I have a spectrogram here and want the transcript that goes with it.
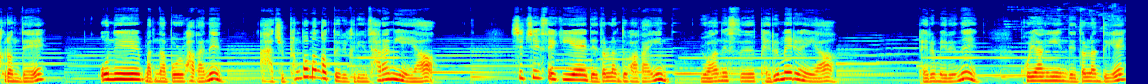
그런데 오늘 만나볼 화가는 아주 평범한 것들을 그린 사람이에요. 17세기의 네덜란드 화가인 요하네스 베르메르예요. 베르메르는 고향인 네덜란드의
